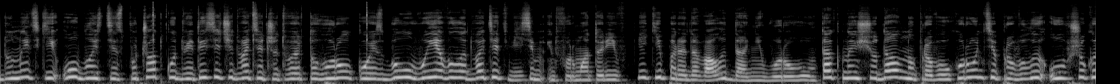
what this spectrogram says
Донецькій області з початку 2024 року СБУ виявило 28 інформаторів, які передавали дані ворогу. Так нещодавно правоохоронці провели обшуки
